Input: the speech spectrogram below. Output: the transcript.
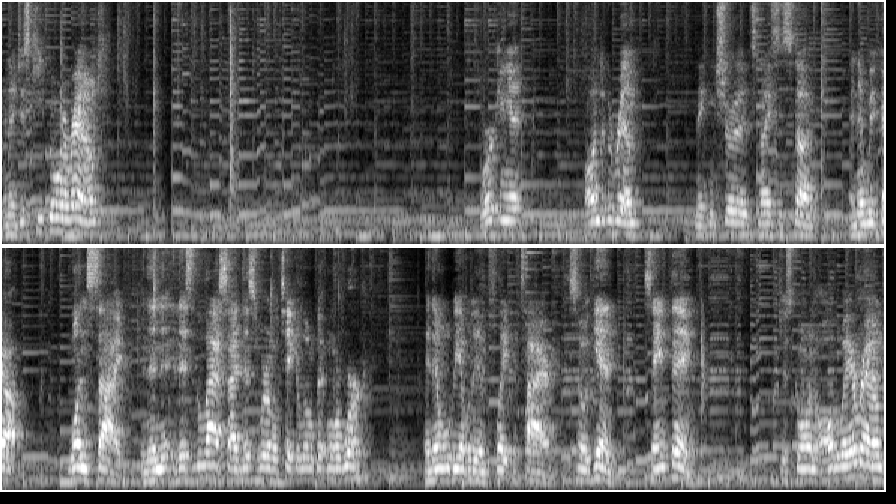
And I just keep going around working it onto the rim, making sure that it's nice and snug. And then we've got one side. And then this is the last side. This is where it'll take a little bit more work. And then we'll be able to inflate the tire. So again, same thing. Just going all the way around,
